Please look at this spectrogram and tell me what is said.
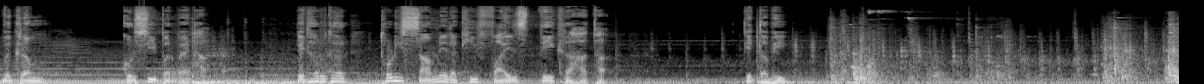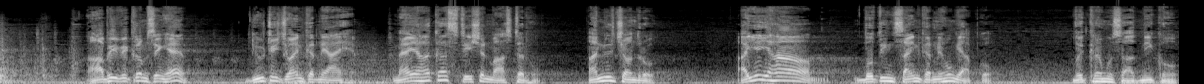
विक्रम कुर्सी पर बैठा। इधर उधर थोड़ी सामने रखी फाइल्स देख रहा था कि तभी आप ही विक्रम सिंह हैं। ड्यूटी ज्वाइन करने आए हैं। मैं यहाँ का स्टेशन मास्टर हूँ। अनिल चौंद्रो। आइए यहाँ दो तीन साइन करने होंगे आपको। विक्रम उस आदमी को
